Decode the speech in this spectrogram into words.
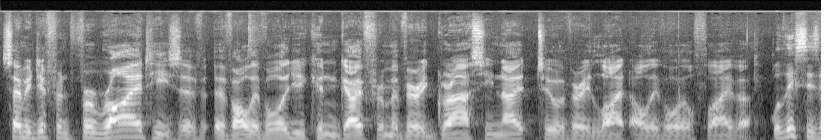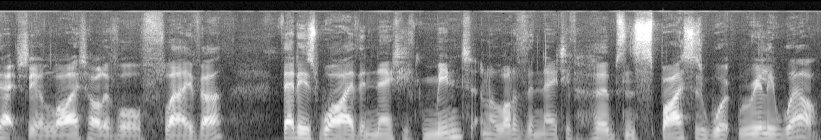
so many different varieties of, of olive oil. You can go from a very grassy note to a very light olive oil flavour. Well, this is actually a light olive oil flavour. That is why the native mint and a lot of the native herbs and spices work really well.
